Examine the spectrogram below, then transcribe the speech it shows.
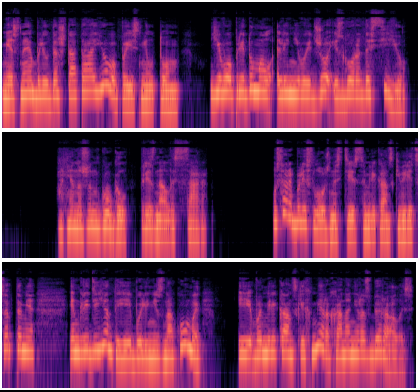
«Местное блюдо штата Айова», — пояснил Том, — его придумал ленивый Джо из города Сию. «Мне нужен Гугл», — призналась Сара. У Сары были сложности с американскими рецептами, ингредиенты ей были незнакомы, и в американских мерах она не разбиралась.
